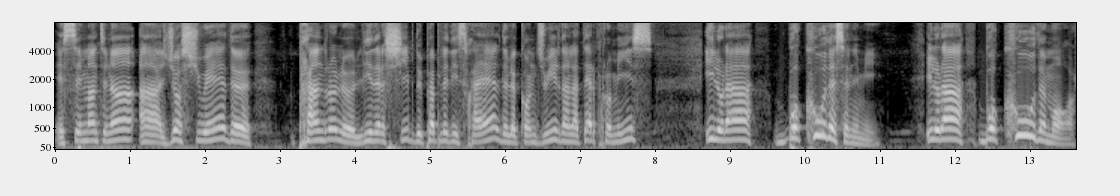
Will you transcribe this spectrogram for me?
Et c'est maintenant à Josué de prendre le leadership du peuple d'Israël, de le conduire dans la terre promise. Il aura beaucoup d'ennemis. Il aura beaucoup de morts.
